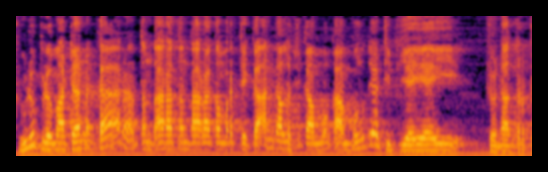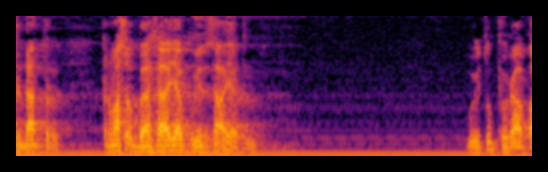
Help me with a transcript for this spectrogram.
Dulu belum ada negara, tentara-tentara kemerdekaan kalau di kampung-kampung itu ya dibiayai donatur-donatur. Termasuk bahasa saya, bu saya dulu itu berapa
